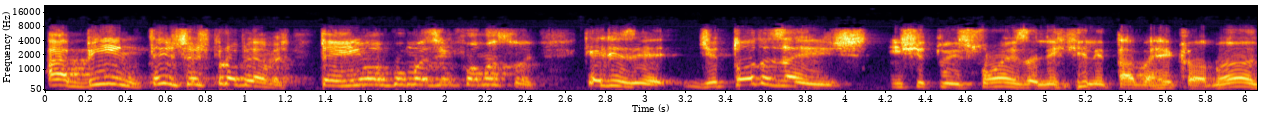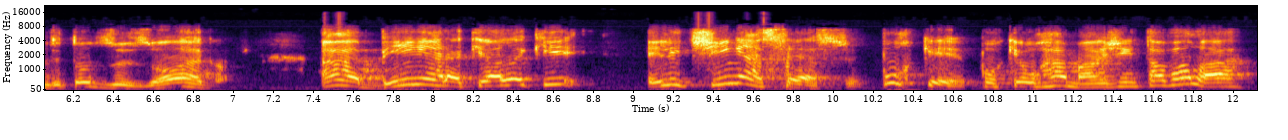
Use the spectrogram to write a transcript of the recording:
A BIM tem seus problemas, tem algumas informações. Quer dizer, de todas as instituições ali que ele estava reclamando, de todos os órgãos, a BIM era aquela que ele tinha acesso. Por quê? Porque o Ramagem estava lá.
